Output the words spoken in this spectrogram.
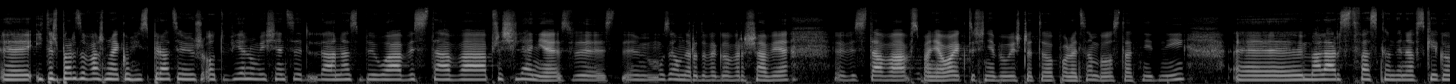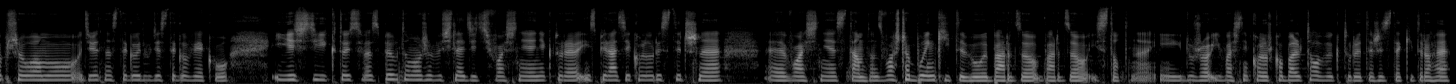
E, I też bardzo ważną jakąś inspiracją już od wielu miesięcy dla nas była wystawa Przesilenie z, z Muzeum Narodowego w Warszawie. Wystawa wspaniała, jak ktoś nie był jeszcze, to polecam, bo ostatnie dni. Malarstwa skandynawskiego przełomu XIX i XX wieku. I jeśli ktoś z Was był, to może wyśledzić właśnie niektóre inspiracje kolorystyczne e, właśnie stamtąd. Zwłaszcza błękity były bardzo, bardzo istotne i dużo i właśnie kolor kobaltowy, który też jest taki trochę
